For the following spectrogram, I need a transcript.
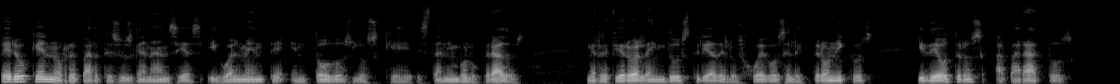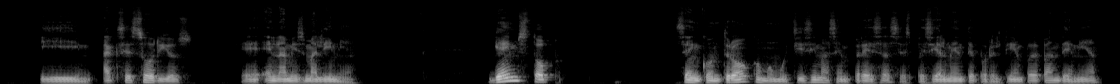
pero que no reparte sus ganancias igualmente en todos los que están involucrados. Me refiero a la industria de los juegos electrónicos y de otros aparatos y accesorios eh, en la misma línea. GameStop se encontró, como muchísimas empresas, especialmente por el tiempo de pandemia,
